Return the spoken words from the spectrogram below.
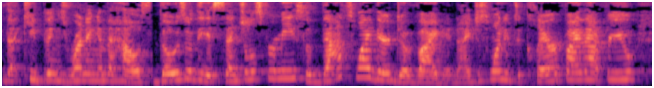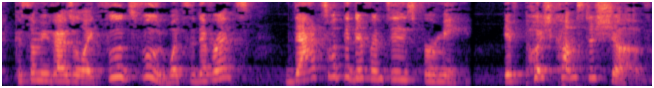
that keep things running in the house. Those are the essentials for me. So that's why they're divided. And I just wanted to clarify that for you because some of you guys are like, food's food. What's the difference? That's what the difference is for me. If push comes to shove,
